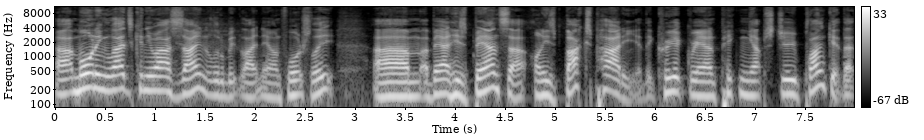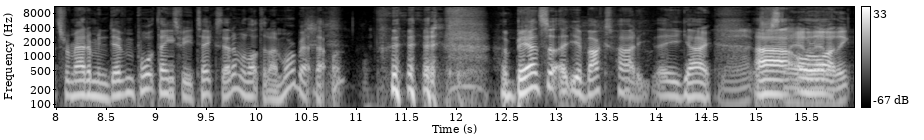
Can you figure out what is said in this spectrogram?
Uh, morning, lads. Can you ask Zane, a little bit late now, unfortunately, um, about his bouncer on his Bucks party at the cricket ground picking up Stu Plunkett? That's from Adam in Devonport. Thanks for your text, Adam. I'd like to know more about that one. a bouncer at your Bucks party. There you go. No, we'll Uh, all that, right. I think.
